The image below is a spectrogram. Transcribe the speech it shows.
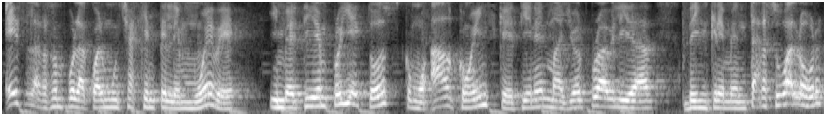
es la razón por la cual mucha gente le mueve invertir en proyectos como altcoins que tienen mayor probabilidad de incrementar su valor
